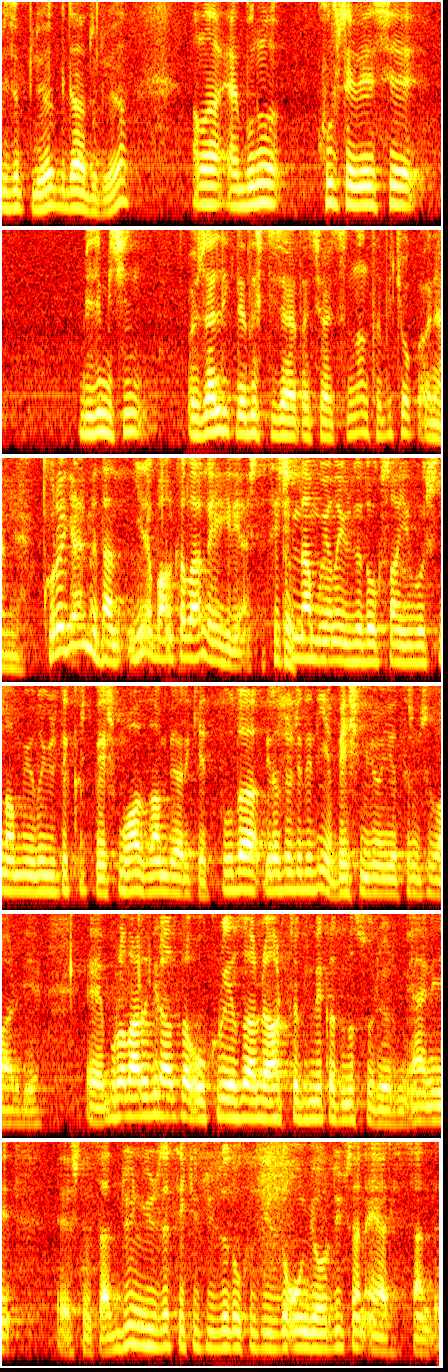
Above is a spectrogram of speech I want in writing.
bir zıplıyor, bir daha duruyor. Ama yani bunu kur seviyesi bizim için özellikle dış ticaret açığı açısından tabii çok önemli. Kura gelmeden yine bankalarla ilgili yani işte seçimden bu yana %90, yılbaşından bu yana %45 muazzam bir hareket. Bu da biraz önce dedin ya 5 milyon yatırımcı var diye. Ee, buralarda biraz da okuru yazarlığı artırabilmek adına soruyorum. Yani e, işte mesela dün %8, %9, %10 gördüysen eğer hissende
